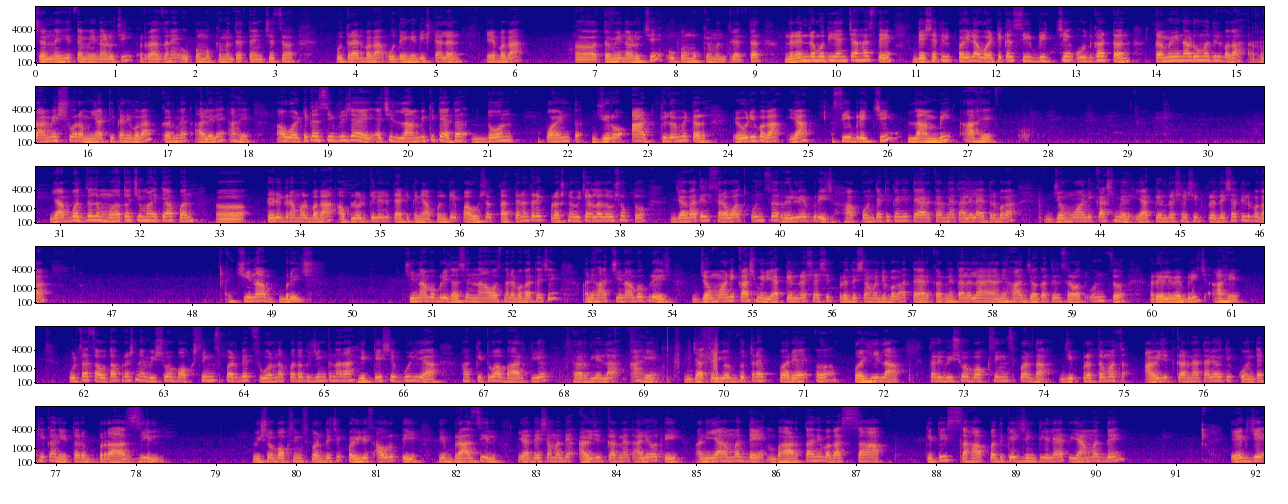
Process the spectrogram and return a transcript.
चेन्नई ही तमिळनाडूची राजधानी उपमुख्यमंत्री त्यांचेच पुत्र आहेत बघा. उदयनिधी स्टॅलन हे बघा तमिळनाडूचे उपमुख्यमंत्री आहेत. तर नरेंद्र मोदी यांच्या हस्ते देशातील पहिल्या वर्टिकल सी ब्रिजचे उद्घाटन तमिळनाडूमधील बघा रामेश्वरम या ठिकाणी बघा करण्यात आलेले आहे. हा वर्टिकल सी ब्रिज आहे. याची लांबी किती आहे? तर दोन पॉईंट झिरो आठ किलोमीटर एवढी बघा या सी ब्रिजची लांबी आहे. याबद्दल महत्त्वाची माहिती आपण टेलिग्रामवर बघा अपलोड केलेले त्या ठिकाणी आपण ते पाहू शकता. त्यानंतर एक प्रश्न विचारला जाऊ शकतो. जगातील सर्वात उंच रेल्वे ब्रिज हा कोणत्या ठिकाणी तयार करण्यात आलेला आहे? तर बघा जम्मू आणि काश्मीर या केंद्रशासित प्रदेशातील बघा चीना ब्रिज चिनाब ब्रिज असे नाव असणारे बघा त्याचे. आणि हा चिनाब ब्रिज जम्मू आणि काश्मीर या केंद्रशासित प्रदेशामध्ये बघा तयार करण्यात आलेला आहे. आणि हा जगातील सर्वात उंच रेल्वे ब्रिज आहे. पुढचा चौथा प्रश्न विश्व बॉक्सिंग स्पर्धेत सुवर्णपदक जिंकणारा हितेश गुलिया हा कितवा भारतीय ठरलेला आहे? ज्याचं योग्य उत्तर आहे पर्याय अ पहिला. तर विश्व बॉक्सिंग स्पर्धा जी प्रथमच आयोजित करण्यात आली होती कोणत्या ठिकाणी? तर ब्राझील. विश्व बॉक्सिंग स्पर्धेची पहिलीच आवृत्ती ही ब्राझील या देशामध्ये आयोजित करण्यात आली होती. आणि यामध्ये भारताने बघा सहा किती? सहा पदके जिंकलेली आहेत. यामध्ये एक जे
